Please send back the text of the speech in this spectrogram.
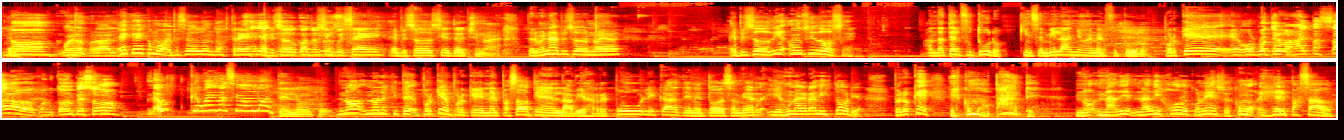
No, bueno, pero dale. Es que es como episodio 1, 2, 3, Sí, episodio quedó 4, 5 y concluso. 6, episodio 7, 8 y 9. Termina episodio 9, episodio 10, 11 y 12. Andate al futuro, 15.000 años en el futuro. ¿Por qué eh, O te vas al pasado, cuando todo empezó. No, que vayan hacia adelante, loco. No, no les quité. ¿Por qué? Porque en el pasado tienen la vieja república, tienen toda esa mierda. Y es una gran historia. ¿Pero qué? Es como aparte. No, nadie, nadie jode con eso. Es como, es el pasado.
